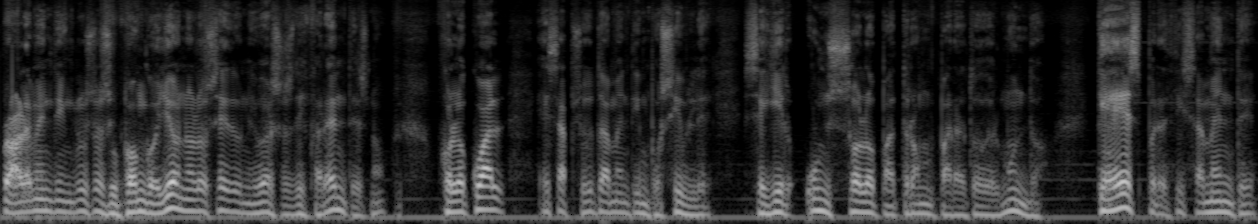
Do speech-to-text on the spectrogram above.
probablemente incluso supongo yo, no lo sé, de universos diferentes, ¿no? Con lo cual es absolutamente imposible seguir un solo patrón para todo el mundo, que es precisamente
